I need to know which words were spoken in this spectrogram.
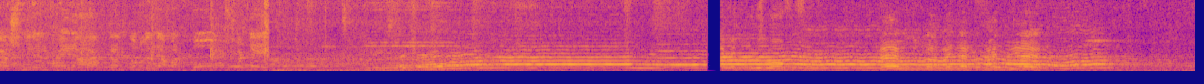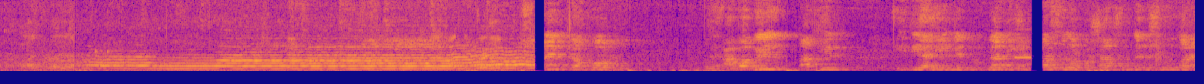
কাশ্মীরের ভাইরা আক্রান্ত হলে যে আমার বুক ফেটে। আবাবিল পাখির ইডিয়া হিটে টুকরা দিয়ে শুধু প্রশাসন থেকে শুরু করে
